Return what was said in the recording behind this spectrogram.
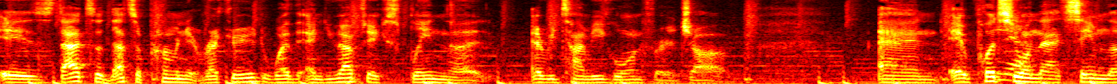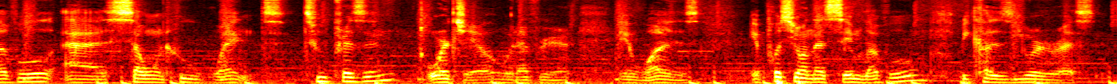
is that's a that's a permanent record. Whether and you have to explain that every time you go in for a job, and it puts you on that same level as someone who went to prison or jail, whatever it was. It puts you on that same level because you were arrested,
